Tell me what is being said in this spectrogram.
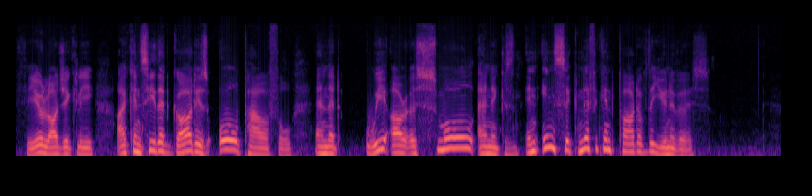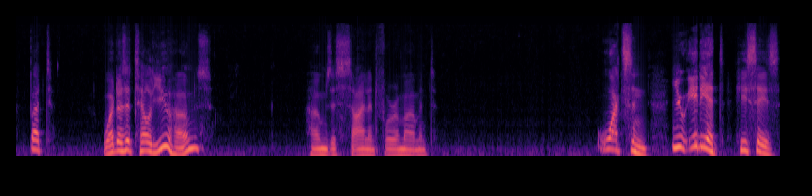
Theologically, I can see that God is all powerful and that we are a small and an insignificant part of the universe. But what does it tell you, Holmes? Holmes is silent for a moment. Watson, you idiot, he says.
